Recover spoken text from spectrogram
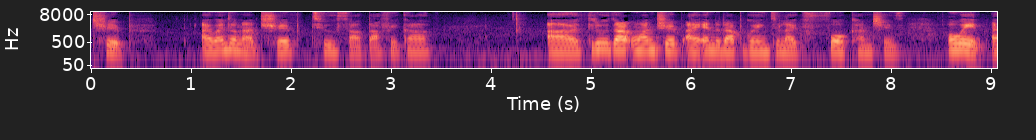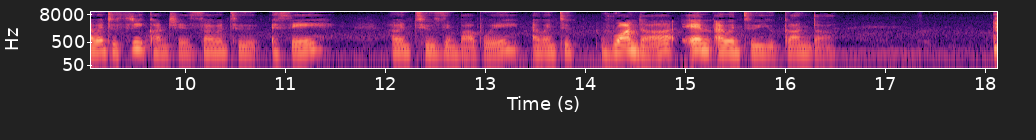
trip. I went on a trip to South Africa. Uh, through that one trip, I ended up going to like four countries. Oh, wait, I went to three countries. So I went to SA, I went to Zimbabwe, I went to Rwanda, and I went to Uganda.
